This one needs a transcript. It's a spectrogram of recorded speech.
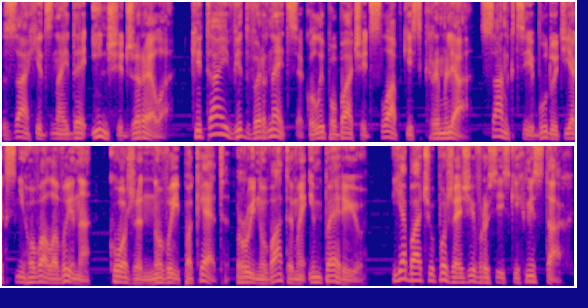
захід знайде інші джерела. Китай відвернеться, коли побачить слабкість Кремля. Санкції будуть як снігова лавина. Кожен новий пакет руйнуватиме імперію. Я бачу пожежі в російських містах.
